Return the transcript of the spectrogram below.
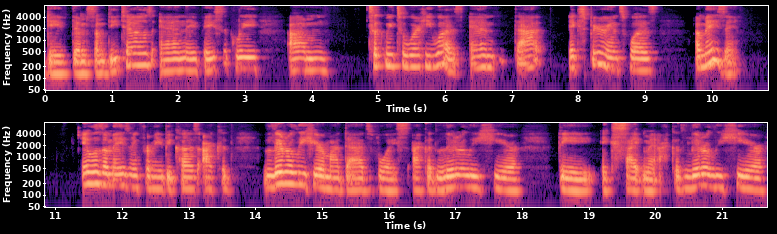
gave them some details, and they basically um, took me to where he was. And that experience was amazing. It was amazing for me because I could literally hear my dad's voice. I could literally hear the excitement. I could literally hear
